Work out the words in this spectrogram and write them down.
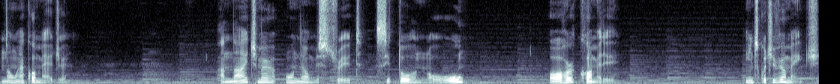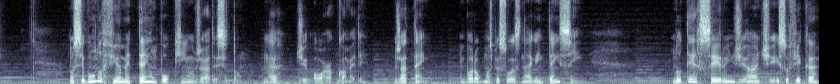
não é comédia. A Nightmare on Elm Street se tornou horror comedy. Indiscutivelmente. No segundo filme tem um pouquinho já desse tom, né, de horror comedy. Já tem. Embora algumas pessoas neguem, tem sim. No terceiro em diante, isso fica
